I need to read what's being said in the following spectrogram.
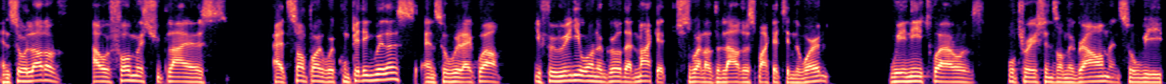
And so a lot of our former suppliers at some point were competing with us. And so we're like, well, if we really want to grow that market, which is one of the largest markets in the world, we need to have operations on the ground. And so we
